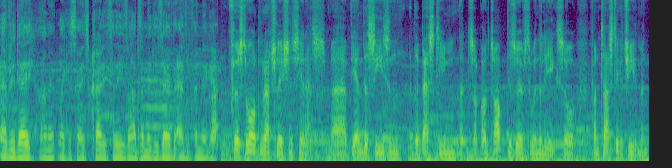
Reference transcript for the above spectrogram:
every day and it, like I say it's credit to these lads and they deserve everything they get. First of all congratulations CNS. Uh, at the end of the season the best team that's up on top deserves to win the league so fantastic achievement.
